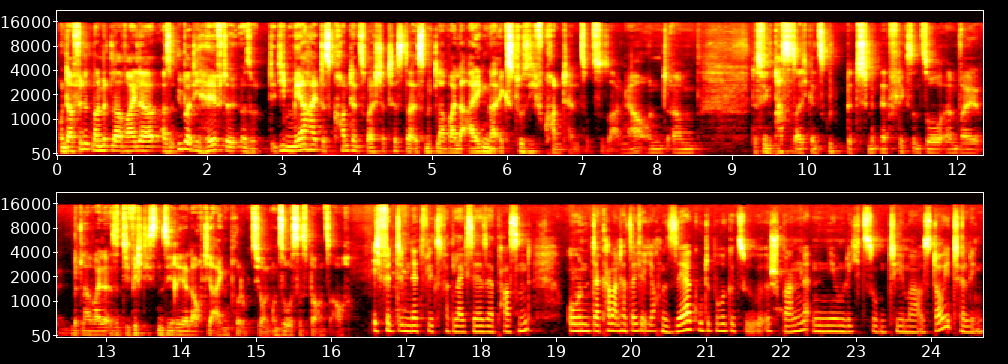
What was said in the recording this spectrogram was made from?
Und da findet man mittlerweile, also über die Hälfte, also die, Mehrheit des Contents bei Statista ist mittlerweile eigener Exklusiv-Content sozusagen, ja. Und ähm, deswegen passt das eigentlich ganz gut mit, mit Netflix und so, ähm, weil mittlerweile sind die wichtigsten Serien auch die Eigenproduktion. Und so ist es bei uns auch. Ich finde den Netflix-Vergleich sehr, sehr passend. Und da kann man tatsächlich auch eine sehr gute Brücke zu spannen, nämlich zum Thema Storytelling.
